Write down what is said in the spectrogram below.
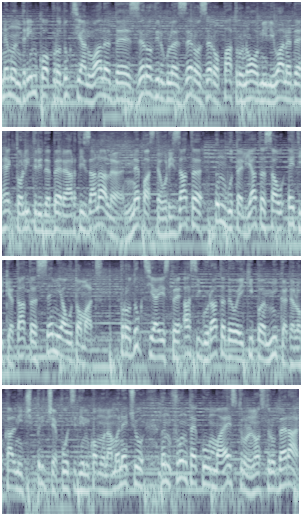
ne mândrim cu o producție anuală de 0,0049 milioane de hectolitri de bere artizanală, nepasteurizată, îmbuteliată sau etichetată semi-automat. Producția este asigurată de o echipă mică de localnici pricepuți din Comuna Măneciu, în frunte cu maestrul nostru berar.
